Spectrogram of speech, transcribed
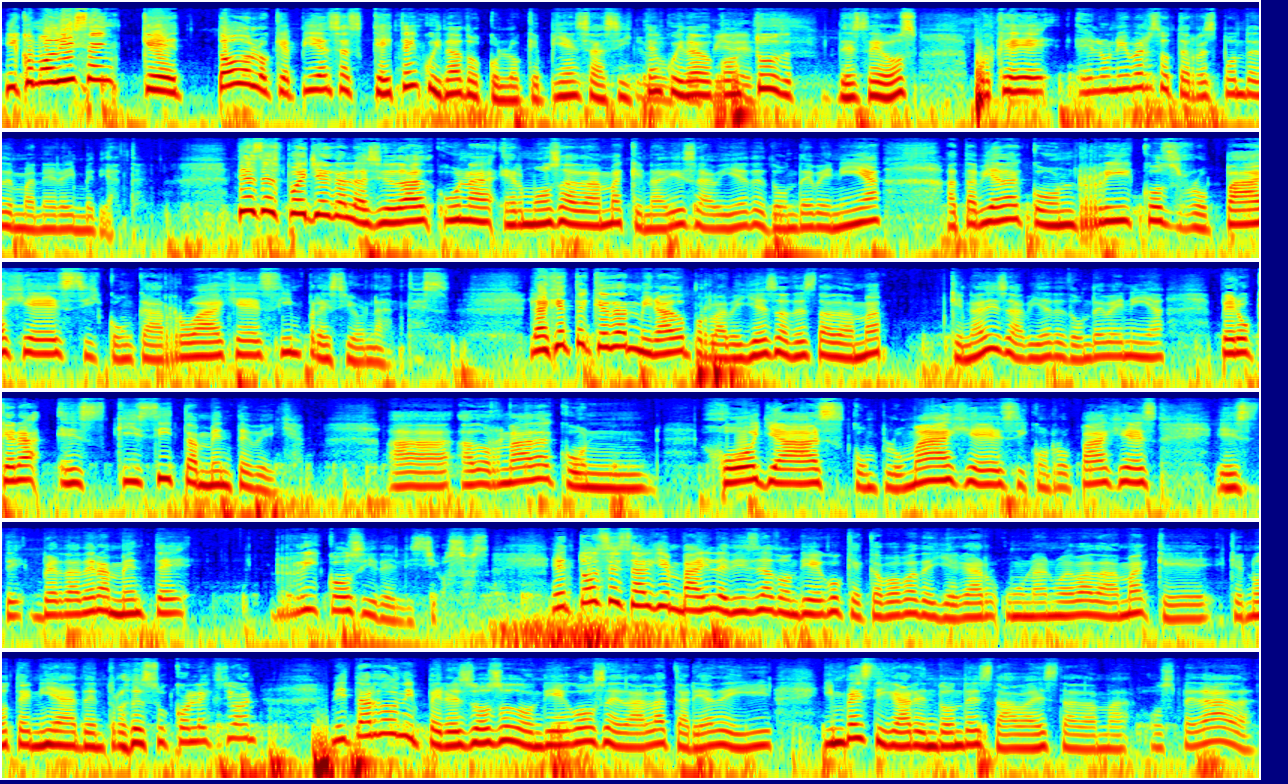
Y como dicen que todo lo que piensas, que ten cuidado con lo que piensas y ten lo cuidado con tus deseos, porque el universo te responde de manera inmediata. Días después llega a la ciudad una hermosa dama que nadie sabía de dónde venía, ataviada con ricos ropajes y con carruajes impresionantes. La gente queda admirado por la belleza de esta dama, que nadie sabía de dónde venía, pero que era exquisitamente bella, adornada con joyas, con plumajes y con ropajes, este, verdaderamente ricos y deliciosos. Entonces alguien va y le dice a don Diego que acababa de llegar una nueva dama que, que no tenía dentro de su colección. Ni tardo ni perezoso, don Diego se da la tarea de ir investigar en dónde estaba esta dama hospedada.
